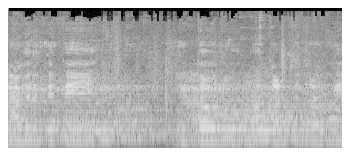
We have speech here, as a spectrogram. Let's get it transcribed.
ನಾಗರಿಕತೆ ಇದ್ದವರು ಮಾತಾಡ್ತಿದ್ರೆ ಅವ್ರಿಗೆ.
